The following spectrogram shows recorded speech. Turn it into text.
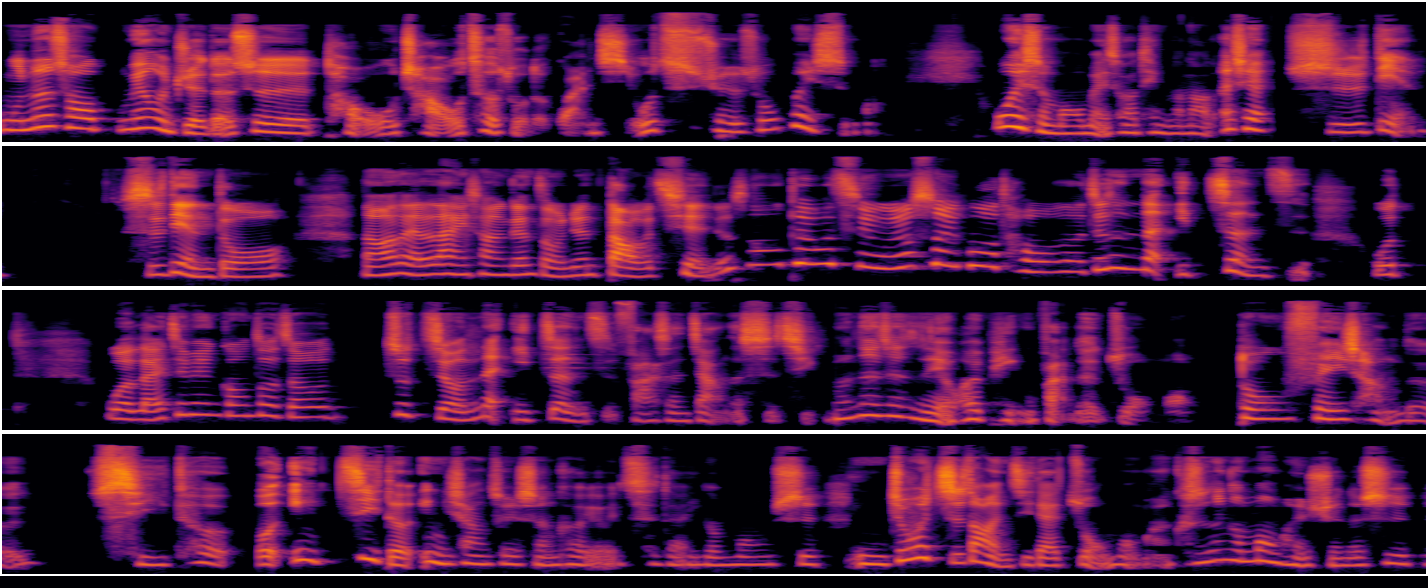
我那时候没有觉得是头朝厕所的关系，我只是觉得说为什么？为什么我每次都听不到？而且十点十点多，然后在赖上跟总监道歉，就说对不起，我又睡过头了。就是那一阵子，我我来这边工作之后，就只有那一阵子发生这样的事情。我那阵子也会频繁的做梦，都非常的奇特。我印记得印象最深刻有一次的一个梦是，你就会知道你自己在做梦嘛。可是那个梦很悬的是，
